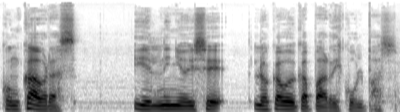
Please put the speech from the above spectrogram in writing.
con cabras. Y el niño dice, lo acabo de capar, disculpas.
